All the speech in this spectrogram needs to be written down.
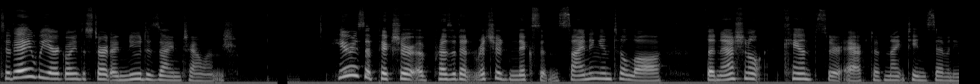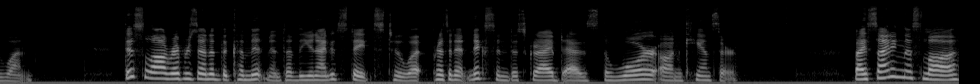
Today we are going to start a new design challenge. Here is a picture of President Richard Nixon signing into law the National Cancer Act of 1971. This law represented the commitment of the United States to what President Nixon described as the war on cancer. By signing this law,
